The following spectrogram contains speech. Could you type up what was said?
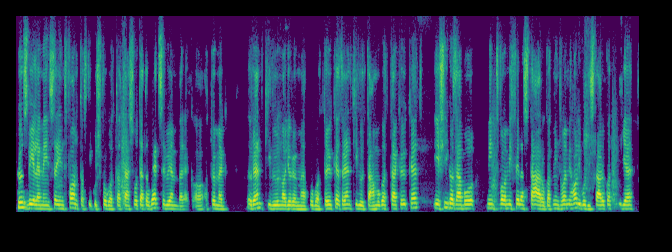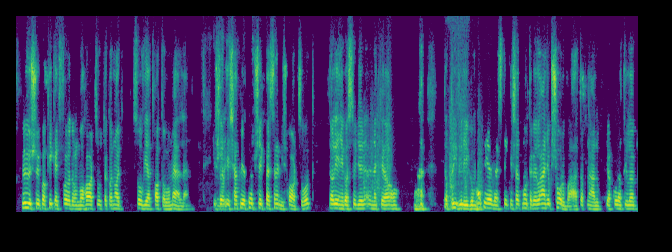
közvélemény szerint fantasztikus fogadtatás volt, tehát az egyszerű emberek, a, a tömeg rendkívül nagy örömmel fogadta őket, rendkívül támogatták őket, és igazából mint valamiféle sztárokat, mint valami hollywoodi sztárokat, ugye hősök, akik egy forradalommal harcoltak a nagy szovjet hatalom ellen. És, és hát ugye a többség persze nem is harcolt, de a lényeg az, hogy önnek a, a privilégiumot élvezték, és hát mondták, hogy a lányok sorba álltak náluk gyakorlatilag.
